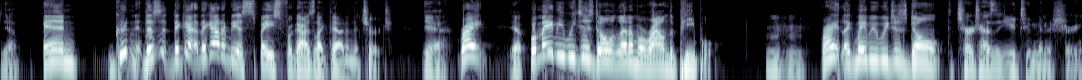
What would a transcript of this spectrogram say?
Yep. And goodness, there's a, they got they got to be a space for guys like that in the church, Yeah. right? Yep. But maybe we just don't let them around the people, Mm-hmm. right? Like maybe we just don't. The church has a YouTube ministry.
